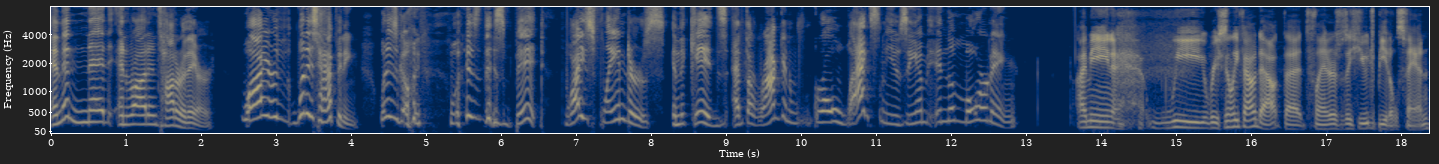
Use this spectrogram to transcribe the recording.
And then Ned and Rod and Todd are there. Why are what is happening? What is going what is this bit? Why is Flanders and the kids at the Rock and Roll Wax Museum in the morning? I mean, we recently found out that Flanders was a huge Beatles fan,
